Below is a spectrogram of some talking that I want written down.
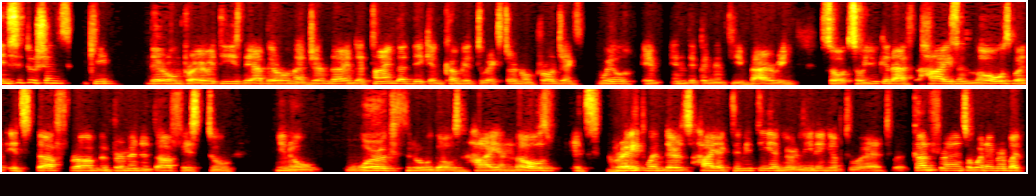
institutions keep their own priorities, they have their own agenda, and the time that they can commit to external projects will in- independently vary. So, so you could have highs and lows, but it's tough from a permanent office to, you know, work through those high and lows. It's great when there's high activity and you're leading up to a, to a conference or whatever, but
